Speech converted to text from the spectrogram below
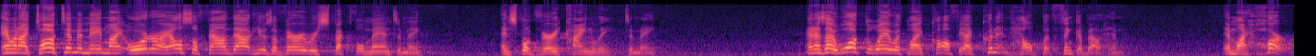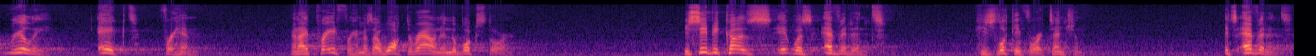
And when I talked to him and made my order, I also found out he was a very respectful man to me and spoke very kindly to me. And as I walked away with my coffee, I couldn't help but think about him. And my heart really ached for him. And I prayed for him as I walked around in the bookstore. You see, because it was evident he's looking for attention. It's evident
